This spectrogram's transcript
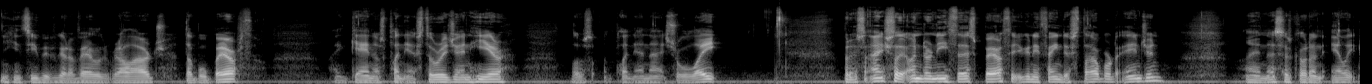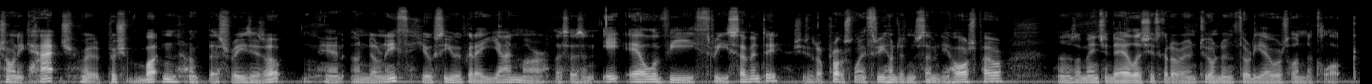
you can see we've got a very large double berth Again, there's plenty of storage in here. There's plenty of natural light. But it's actually underneath this berth that you're going to find a starboard engine. And this has got an electronic hatch where at push of a button, and this raises up. And underneath, you'll see we've got a Yanmar. This is an 8LV370. She's got approximately 370 horsepower. And as I mentioned earlier, she's got around 230 hours on the clock.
